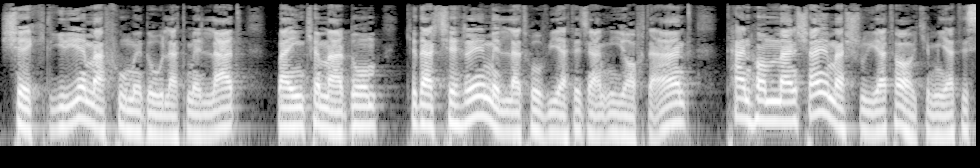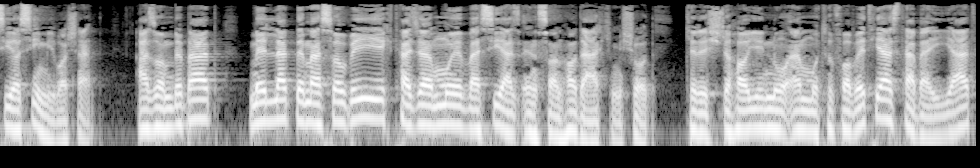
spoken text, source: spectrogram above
شکلگیری مفهوم دولت ملت و اینکه مردم که در چهره ملت هویت جمعی یافتهاند تنها منشأ مشروعیت حاکمیت سیاسی می باشند. از آن به بعد ملت به مسابقه یک تجمع وسیع از انسانها درک می شد که رشته های نوعا متفاوتی از تبعیت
